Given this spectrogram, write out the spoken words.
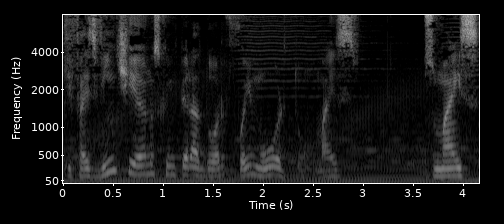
que faz 20 anos que o imperador foi morto, mas os mais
